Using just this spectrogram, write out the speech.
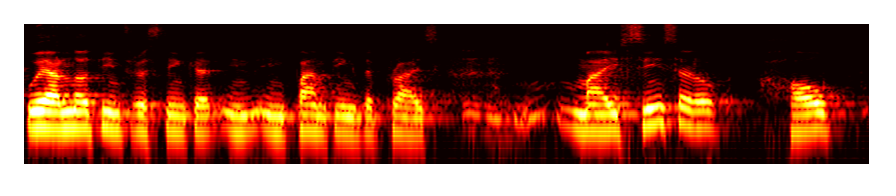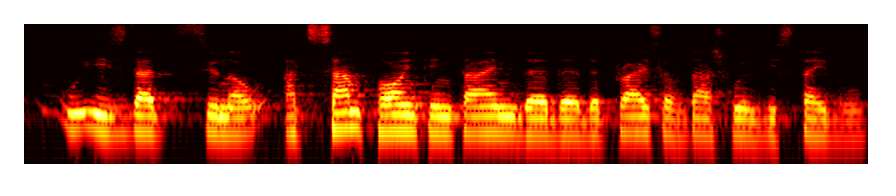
we are not interested in, in pumping the price. Mm-hmm. My sincere hope is that you know at some point in time the, the, the price of Dash will be stable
